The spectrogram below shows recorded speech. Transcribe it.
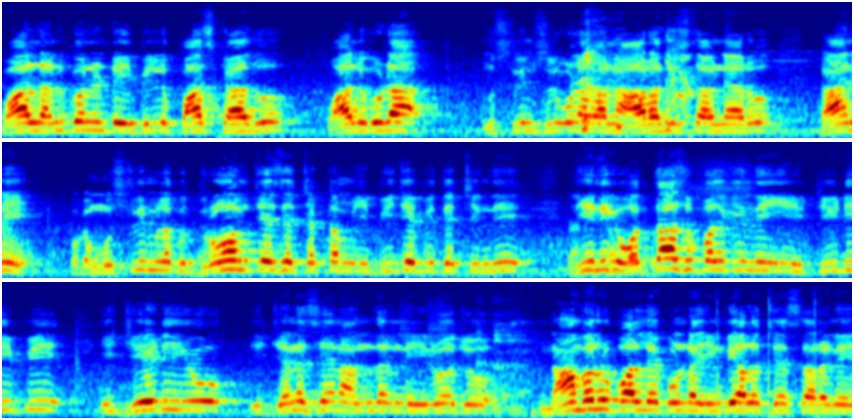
వాళ్ళు అనుకోనుంటే ఈ బిల్లు పాస్ కాదు. వాళ్ళు కూడా ముస్లిమ్స్లు కూడా వాళ్ళని ఆరాధిస్తూ ఉన్నారు. కానీ ఒక ముస్లింలకు ద్రోహం చేసే చట్టం ఈ బీజేపీ తెచ్చింది. దీనికి ఒత్తాసు పలికింది ఈ టీడీపీ ఈ జేడీయూ ఈ జనసేన అందరినీ ఈరోజు నామరూపాలు లేకుండా ఇండియాలో చేస్తారని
